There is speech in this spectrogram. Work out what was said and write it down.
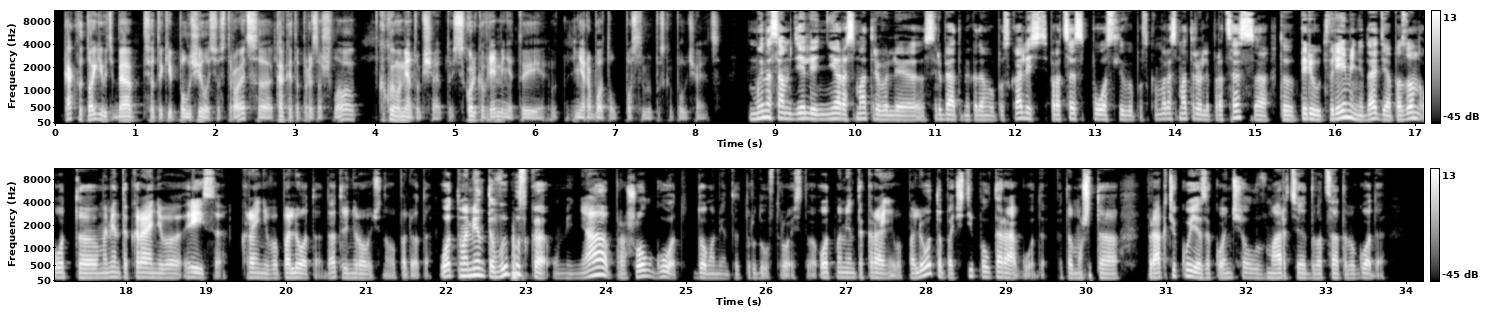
Как в итоге у тебя все-таки получилось устроиться? Как это произошло? В какой момент вообще? То есть сколько времени ты не работал после выпуска, получается? Мы на самом деле не рассматривали с ребятами, когда мы выпускались, процесс после выпуска. Мы рассматривали процесс, э, период времени, да, диапазон от э, момента крайнего рейса, крайнего полета, да, тренировочного полета. От момента выпуска у меня прошел год до момента трудоустройства. От момента крайнего полета почти полтора года, потому что практику я закончил в марте 2020 года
